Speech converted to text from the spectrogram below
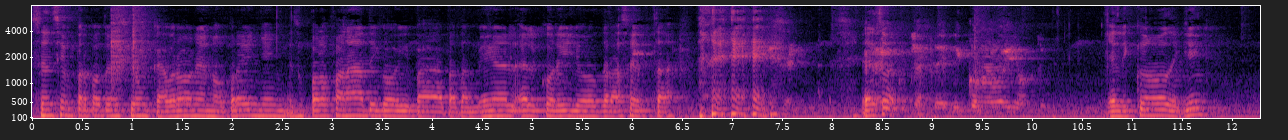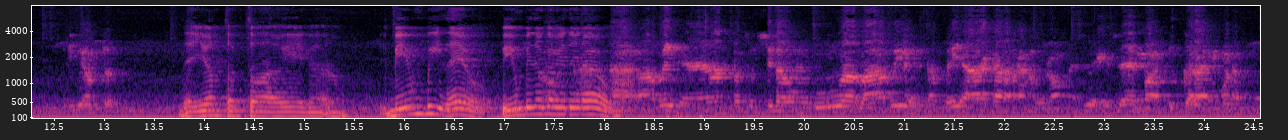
usen siempre para atención, cabrones, no preñen, eso es para los fanáticos y para, para también el, el corillo de la secta. eso, ¿Escuchaste el disco nuevo de Talk? el disco nuevo de quién? De John Talk. De John Talk todavía, cabrón. Vi un video, vi un video que había tirado. Ah, papi, tiene Cuba, papi, cabrón. Ese es el más el mundo.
